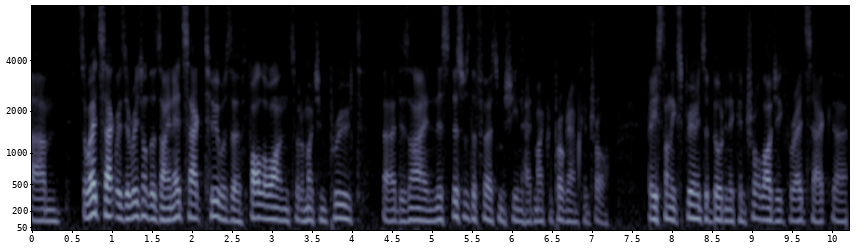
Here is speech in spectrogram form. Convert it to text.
Um, so EDSAC was the original design. EDSAC 2 was a follow-on, sort of much improved uh, design. And this, this was the first machine that had microprogram control. Based on the experience of building the control logic for EDSAC, uh,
